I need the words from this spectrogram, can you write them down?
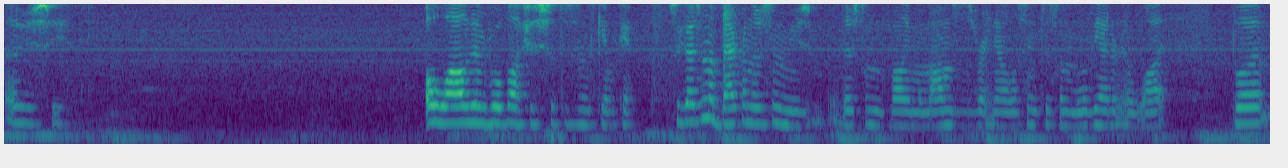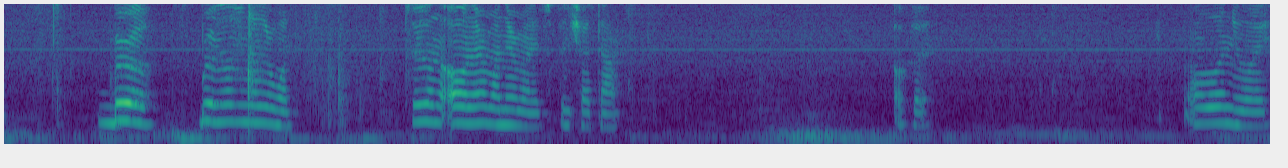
Let me see. Oh wow then roblox just shut this in this game okay so guys, in the background, there's some music, there's some volume. My mom's is right now listening to some movie. I don't know what, but bruh, bruh, there's another one. There's on. Oh, never mind, never mind. It's been shut down. Okay. Well, anyway.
